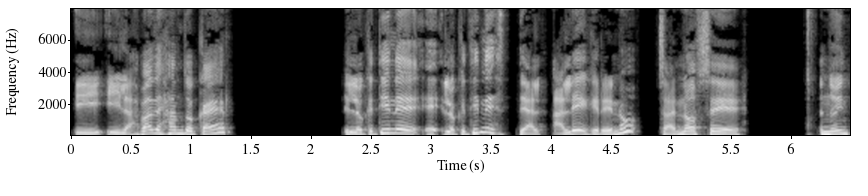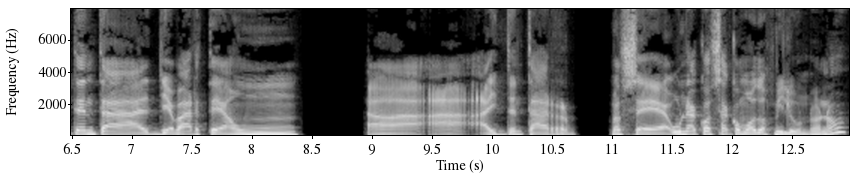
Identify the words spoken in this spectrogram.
y, las va dejando caer. Lo que tiene, eh, lo que tiene es de alegre, ¿no? O sea, no se, no intenta llevarte a un, a, a, intentar, no sé, una cosa como 2001, ¿no?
